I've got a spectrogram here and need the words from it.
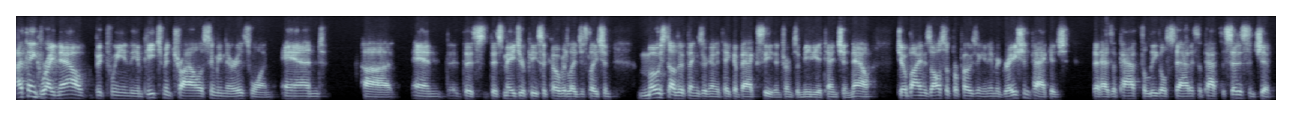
I think right now, between the impeachment trial, assuming there is one, and uh, and this this major piece of COVID legislation, most other things are going to take a back seat in terms of media attention. Now, Joe Biden is also proposing an immigration package that has a path to legal status, a path to citizenship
